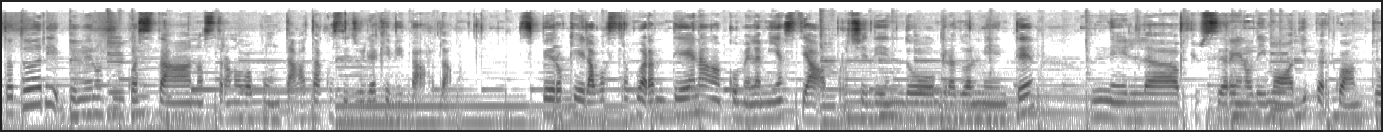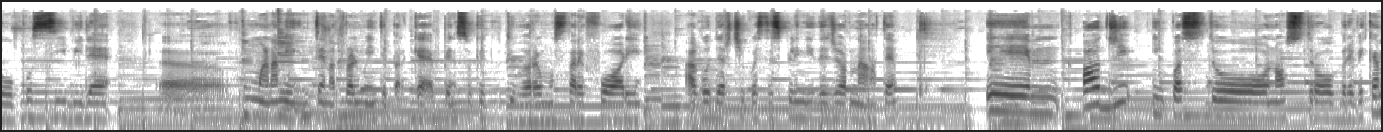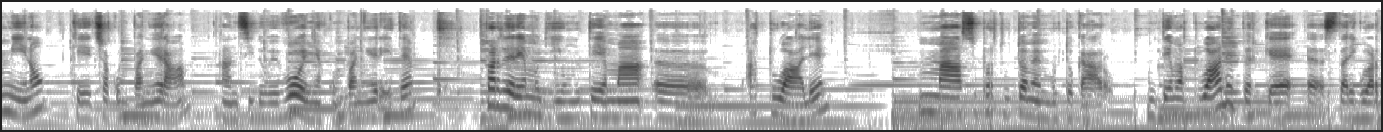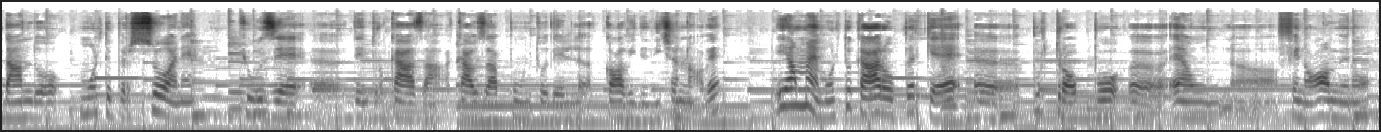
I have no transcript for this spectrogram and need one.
ascoltatori, benvenuti in questa nostra nuova puntata. Questa è Giulia che vi parla. Spero che la vostra quarantena, come la mia, stia procedendo gradualmente nel più sereno dei modi, per quanto possibile eh, umanamente, naturalmente, perché penso che tutti vorremmo stare fuori a goderci queste splendide giornate. E mm, oggi, in questo nostro breve cammino, che ci accompagnerà, anzi dove voi mi accompagnerete, parleremo di un tema eh, attuale, ma soprattutto a me molto caro. Un tema attuale perché eh, sta riguardando molte persone chiuse eh, dentro casa a causa appunto del Covid-19 e a me molto caro perché eh, purtroppo eh, è un fenomeno,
